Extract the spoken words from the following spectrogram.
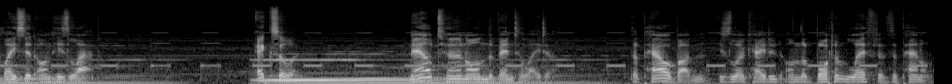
Place it on his lap. Excellent. Now turn on the ventilator. The power button is located on the bottom left of the panel.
